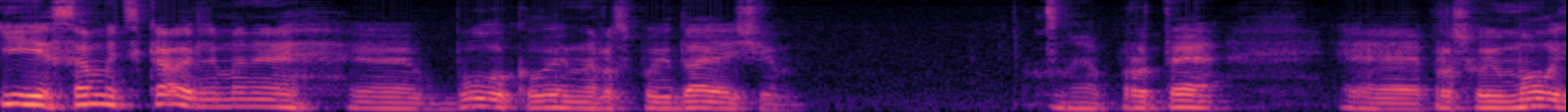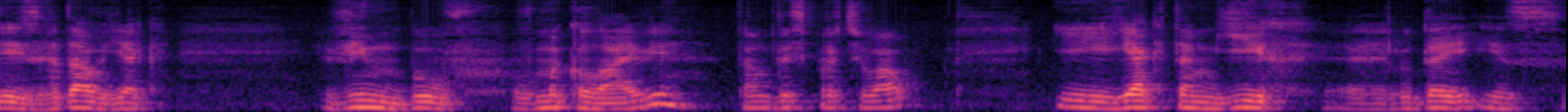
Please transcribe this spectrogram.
І саме цікаве для мене е, було, коли не розповідаючи е, про те, е, про свою молодість, згадав, як він був в Миколаєві, там десь працював, і як там їх людей із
